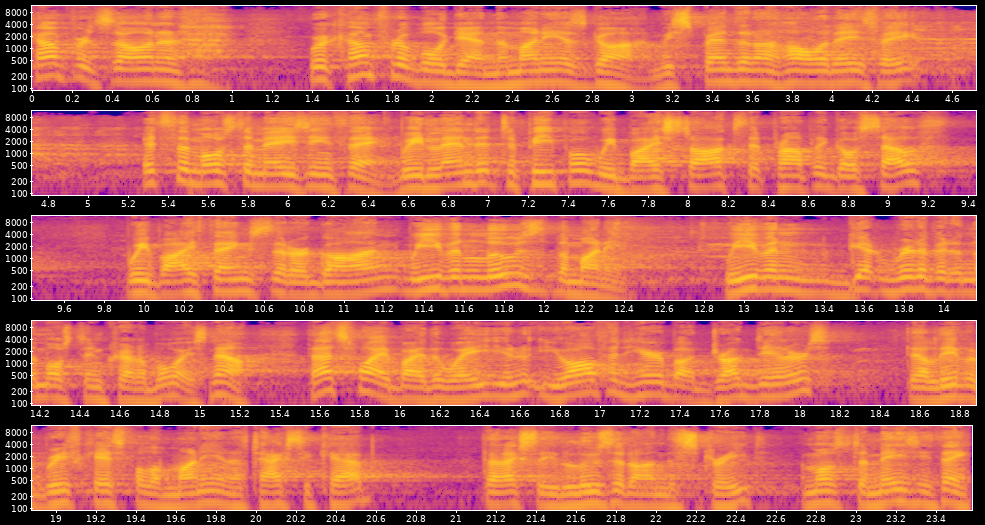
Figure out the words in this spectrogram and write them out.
comfort zone and we're comfortable again. The money is gone. We spend it on holidays. It's the most amazing thing. We lend it to people. We buy stocks that promptly go south. We buy things that are gone. We even lose the money. We even get rid of it in the most incredible ways. Now, that's why, by the way, you, you often hear about drug dealers. They'll leave a briefcase full of money in a taxi cab. They'll actually lose it on the street. The most amazing thing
